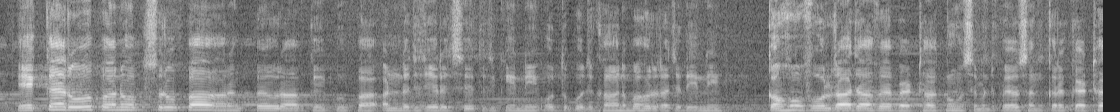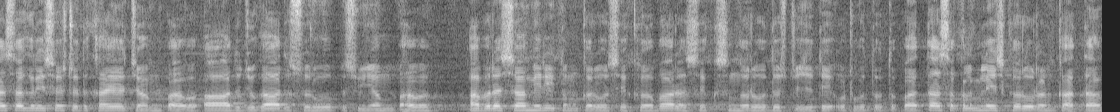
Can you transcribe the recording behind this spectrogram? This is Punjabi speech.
ਏਕੈ ਰੂਪ ਅਨੂਪ ਸਰੂਪਾ, ਰੰਗ ਪਿਉ ਰਾਵ ਕੈ ਪੂਪਾ, ਅੰਡਜ ਜੇ ਰਚ ਸੇਤ ਜਕੀਨੀ ਉਤ ਭੁਜ ਖਾਨ ਬਹੁਰ ਰਚ ਦੀਨੀ। ਕਹੂੰ ਫੂਲ ਰਾਜਾ ਹੋਇ ਬੈਠਾ, ਕਹੂੰ ਸਿਮਟ ਪਿਓ ਸ਼ੰਕਰ ਕੈਠਾ, ਸਗਰੀ ਸ੍ਰਿਸ਼ਟ ਦਿਖਾਏ ਭਵ, ਆਦ ਜੁਗਾਦ ਸਰੂਪ ਸੁਯੰ ਭਵ। ਅਬ ਰਸਾ ਮੇਰੀ ਤੁਮ ਕਰੋ ਸਿਖ, ਬਾਰ ਸਿਖ ਸੰਗਰੋ, ਦੁਸ਼ਟ ਜਿਤੇ ਉਠਵ ਉਠਵਤ ਪਾਤਾ, ਸਕਲ ਮਲੇਸ਼ ਕਰੋ ਰਣ ਘਾਤਾ।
